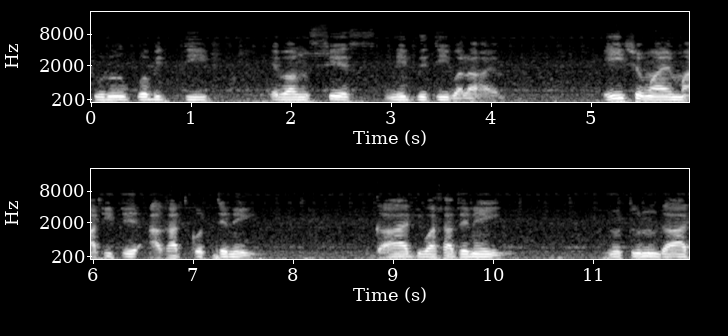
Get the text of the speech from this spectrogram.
শুরু প্রবৃত্তি এবং শেষ নিবৃত্তি বলা হয়। এই সময় মাটিতে আঘাত করতে নেই, গাছ বসাতে নেই, নতুন গাছ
